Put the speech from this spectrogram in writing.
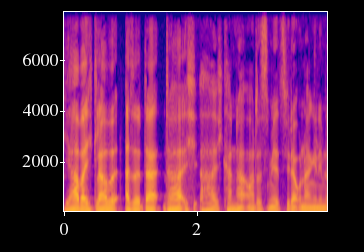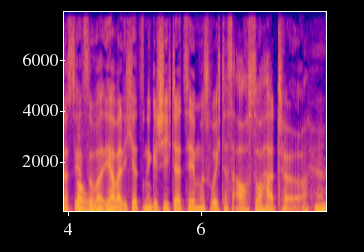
Ja, aber ich glaube, also da, da, ich, ah, ich kann da, oh, das ist mir jetzt wieder unangenehm, dass du jetzt Warum? so, ja, weil ich jetzt eine Geschichte erzählen muss, wo ich das auch so hatte. Hä?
